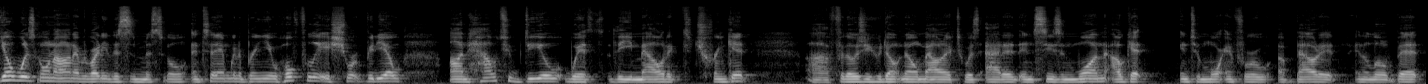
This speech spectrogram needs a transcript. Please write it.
Yo, what is going on everybody? This is Mysticall and today I'm going to bring you hopefully a short video on how to deal with the Maledict Trinket. Uh, for those of you who don't know, Maledict was added in Season 1. I'll get into more info about it in a little bit.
